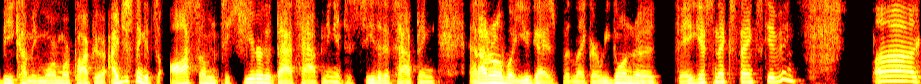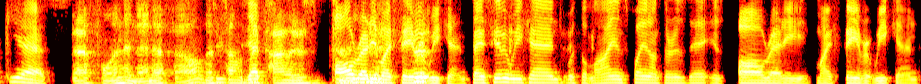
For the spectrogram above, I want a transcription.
becoming more and more popular. I just think it's awesome to hear that that's happening and to see that it's happening. And I don't know about you guys, but like, are we going to Vegas next Thanksgiving? Fuck yes. F1 and NFL. That Dude, sounds like Tyler's dream. already my favorite weekend. Thanksgiving weekend with the Lions playing on Thursday is already my favorite weekend.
